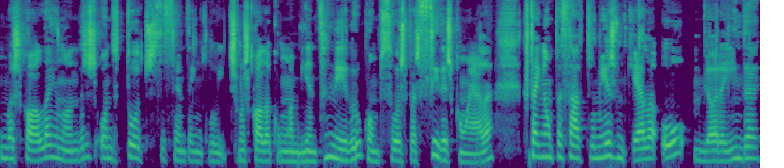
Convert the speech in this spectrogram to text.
uma escola em Londres onde todos se sentem incluídos. Uma escola com um ambiente negro, com pessoas parecidas com ela, que tenham passado pelo mesmo que ela, ou, melhor ainda,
